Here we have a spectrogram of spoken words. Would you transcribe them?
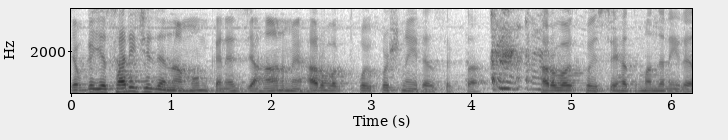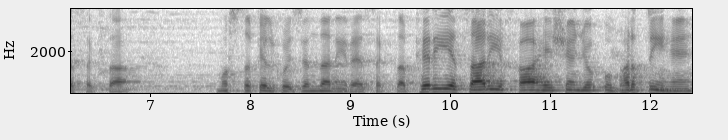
جبکہ یہ ساری چیزیں ناممکن ہیں، اس جہان میں ہر وقت کوئی خوش نہیں رہ سکتا، ہر وقت کوئی صحت مند نہیں رہ سکتا۔ مستقل کوئی زندہ نہیں رہ سکتا۔ پھر یہ ساری خواہشیں جو ابھرتی ہیں،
